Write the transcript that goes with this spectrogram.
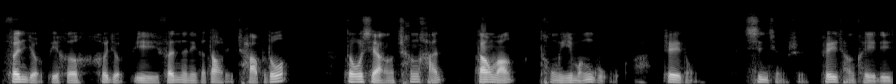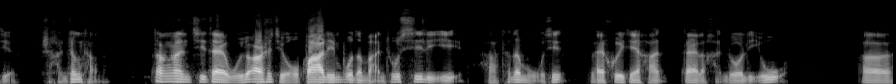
分久必合，合久必分的那个道理差不多，都想称汗当王，统一蒙古啊，这种心情是非常可以理解的，是很正常的。档案记载，五月二十九，巴林部的满珠西里啊，他的母亲来会见韩，带了很多礼物，呃，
